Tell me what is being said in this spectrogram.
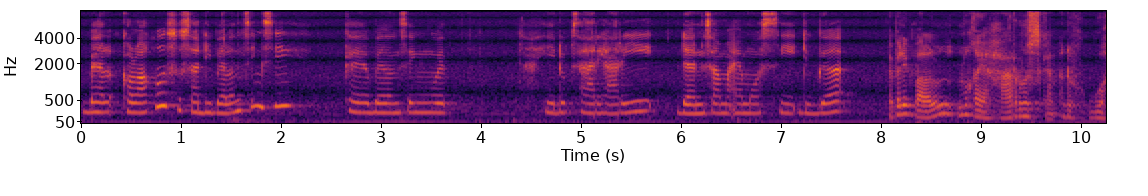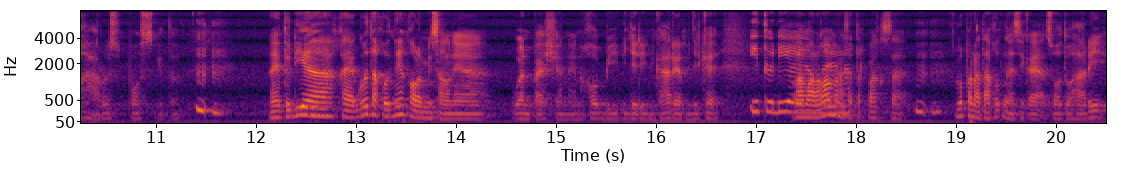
bal kalau aku susah di balancing sih kayak balancing with hidup sehari-hari dan sama emosi juga Tapi di kepala lu, lu kayak harus kan, aduh gua harus post gitu. Nah itu dia, kayak gue takutnya kalau misalnya one passion and hobby dijadiin karir, jadi kayak itu dia lama-lama merasa enak. terpaksa. Mm-mm. Lu pernah takut gak sih kayak suatu hari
